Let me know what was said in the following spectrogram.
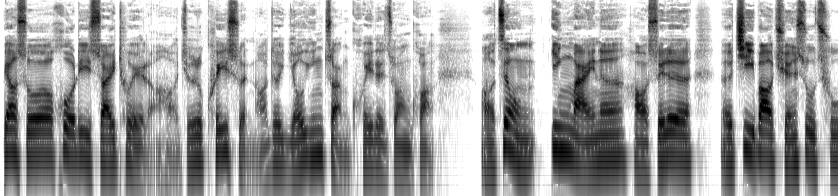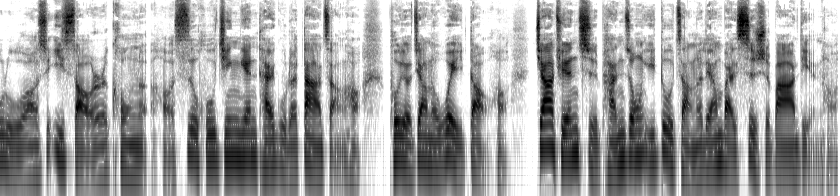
不要说获利衰退了哈，就是亏损哦，就由盈转亏的状况。哦，这种阴霾呢，好，随着呃季报全数出炉啊，是一扫而空了。好，似乎今天台股的大涨哈，颇有这样的味道哈。加权指盘中一度涨了两百四十八点哈，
